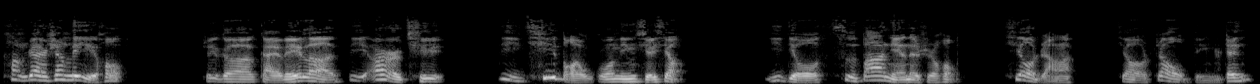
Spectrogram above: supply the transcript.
抗战胜利以后，这个改为了第二区第七保国民学校。一九四八年的时候。校长啊，叫赵秉珍，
